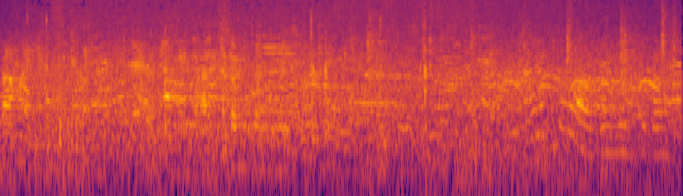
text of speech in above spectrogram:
ター前に。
